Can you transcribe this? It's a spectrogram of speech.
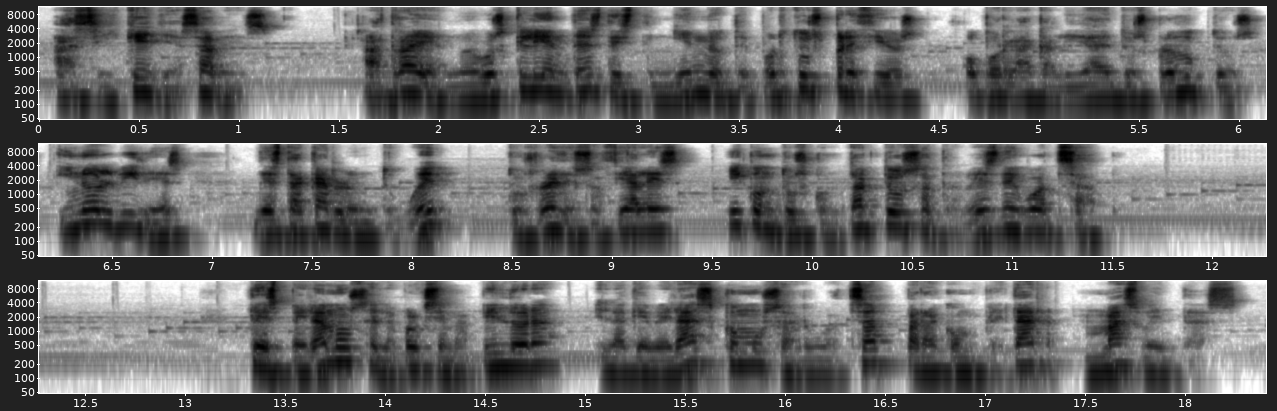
Así que ya sabes, atrae a nuevos clientes distinguiéndote por tus precios o por la calidad de tus productos y no olvides destacarlo en tu web, tus redes sociales y con tus contactos a través de WhatsApp. Te esperamos en la próxima píldora en la que verás cómo usar WhatsApp para completar más ventas.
